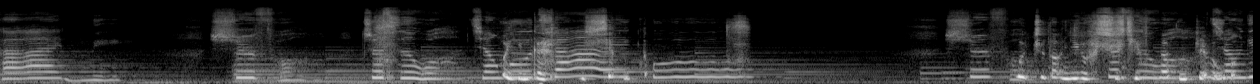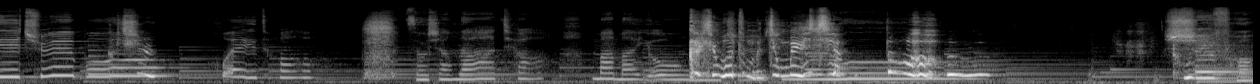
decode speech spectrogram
开你？是否这次我将不我应该再哭？是否我知道你有这事情次瞒着我将一去不是回头，走向那条妈妈永可是我怎么就没想到？是否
